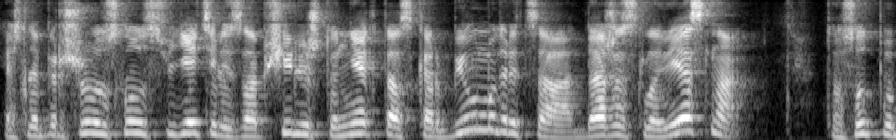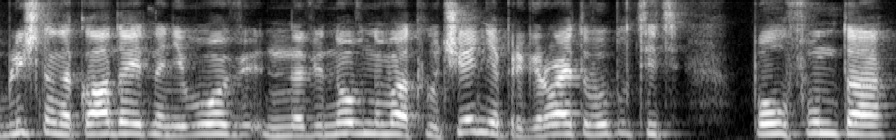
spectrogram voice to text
если пришел суд свидетели сообщили, что некто оскорбил мудреца, даже словесно, то суд публично накладывает на него на виновного отлучения, прикрывает его выплатить полфунта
